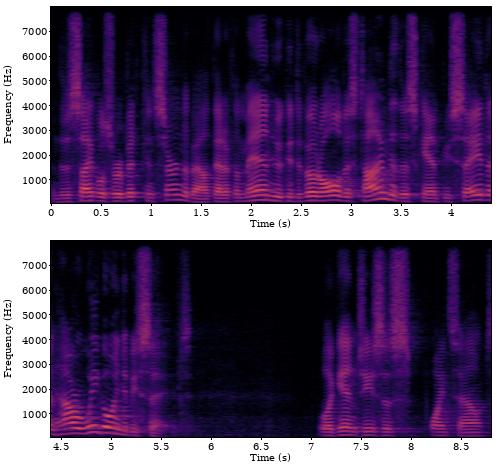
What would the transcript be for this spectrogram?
And the disciples were a bit concerned about that. If a man who could devote all of his time to this can't be saved, then how are we going to be saved? Well, again, Jesus points out,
